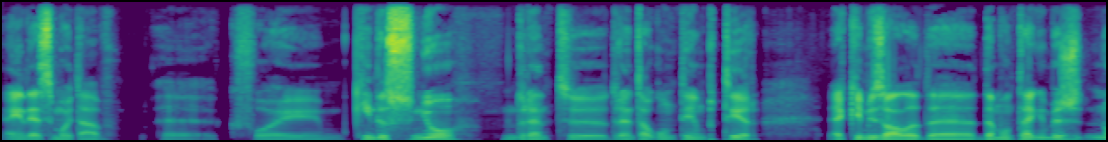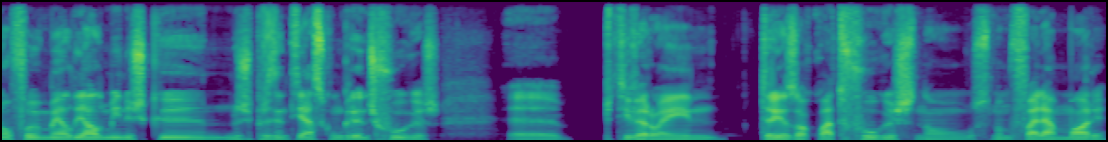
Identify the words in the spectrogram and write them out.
em 18, uh, que foi que ainda sonhou durante, durante algum tempo ter a camisola da, da montanha, mas não foi o Meli Alumínios que nos presenteasse com grandes fugas. Uh, estiveram em três ou quatro fugas, se não, se não me falha a memória,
